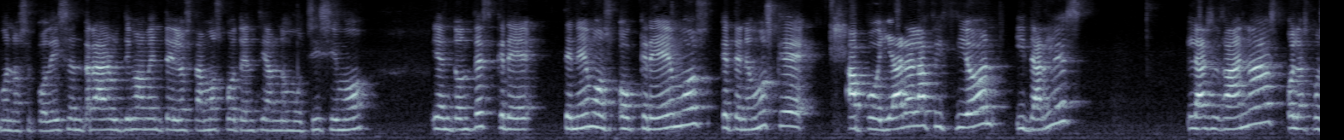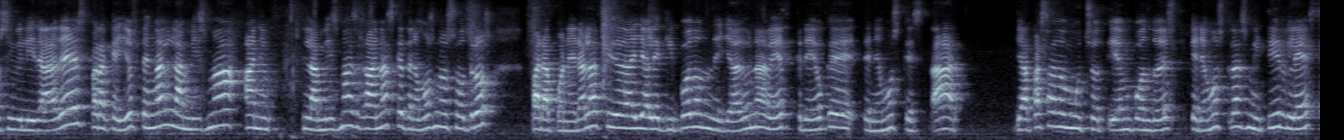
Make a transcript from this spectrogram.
bueno, si podéis entrar, últimamente lo estamos potenciando muchísimo y entonces tenemos o creemos que tenemos que apoyar a la afición y darles las ganas o las posibilidades para que ellos tengan la misma, las mismas ganas que tenemos nosotros para poner a la ciudad y al equipo donde ya de una vez creo que tenemos que estar. Ya ha pasado mucho tiempo, entonces queremos transmitirles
